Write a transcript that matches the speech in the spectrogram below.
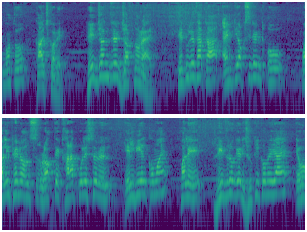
মতো কাজ করে। হৃদযন্ত্রের যত্ন নেয়। তেঁতুলে থাকা অ্যান্টিঅক্সিডেন্ট ও পলিফেনলস রক্তে খারাপ কোলেস্টেরল, এলডিএল কমায়, ফলে হৃদরোগের ঝুঁকি কমে যায় এবং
